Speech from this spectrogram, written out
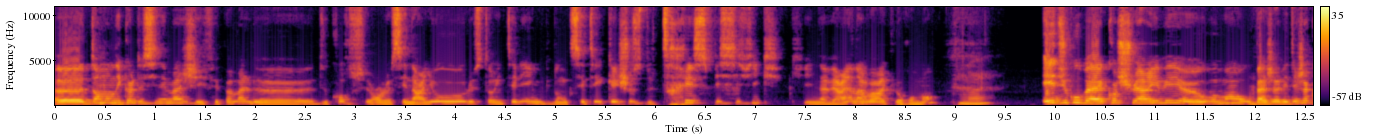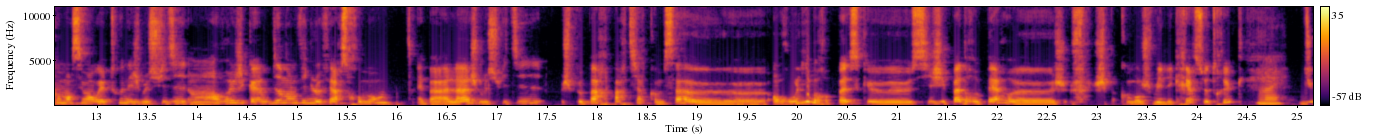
Euh, dans mon école de cinéma, j'ai fait pas mal de, de, cours sur le scénario, le storytelling, donc c'était quelque chose de très spécifique qui n'avait rien à voir avec le roman. Ouais. Et du coup, bah, quand je suis arrivée euh, au moment où bah, j'avais déjà commencé mon webtoon et je me suis dit, oh, en vrai, j'ai quand même bien envie de le faire ce roman, et bah là, je me suis dit, je peux pas repartir comme ça euh, en roue libre parce que si j'ai pas de repère, euh, je, je, sais pas comment je vais l'écrire ce truc. Ouais. Du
